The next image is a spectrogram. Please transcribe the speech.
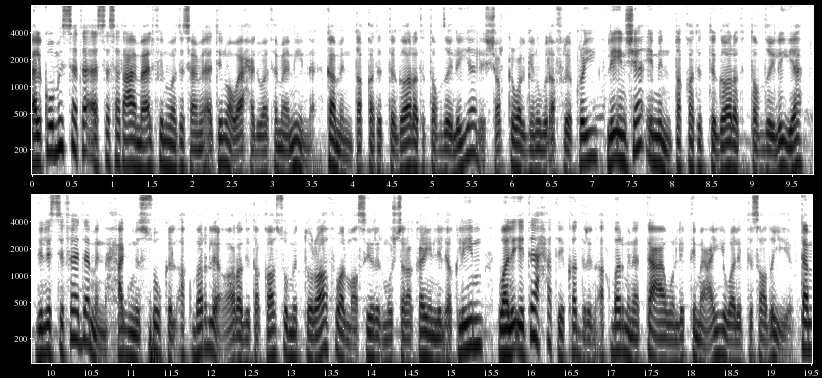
الكوميسا تأسست عام 1981 كمنطقة التجارة التفضيلية للشرق والجنوب الأفريقي لإنشاء منطقة التجارة التفضيلية للاستفادة من حجم السوق الأكبر لغرض تقاسم التراث والمصير المشتركين للإقليم ولإتاحة قدر أكبر من التعاون الاجتماعي والاقتصادي. تم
